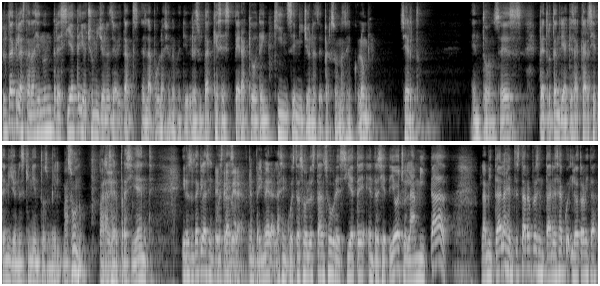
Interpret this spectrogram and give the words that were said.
Resulta que la están haciendo entre 7 y 8 millones de habitantes, es la población objetivo. Y resulta que se espera que voten 15 millones de personas en Colombia, ¿cierto? Entonces, Petro tendría que sacar 7 millones 500 mil más uno para ser presidente. Y resulta que las encuestas. En primera. en primera. las encuestas solo están sobre 7, entre 7 y 8, la mitad. La mitad de la gente está representada en esa y la otra mitad.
